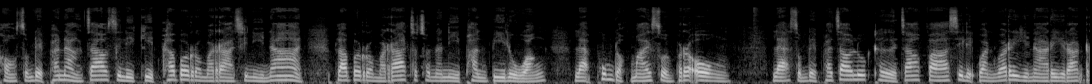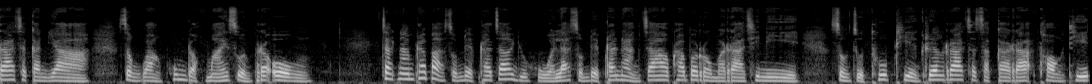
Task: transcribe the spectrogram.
ของสมเด็จพระนางเจ้าสิริกิติ์พระบรมราชินีนาถพระบรมราชชนนีพันปีหลวง และพุ่มดอกไม้ส่วนพระองค์และสมเด็จพระเจ้าลูกเธอเจ้าฟ้าสิริวัณวรีนารีรัตนราชกัญญาทรงวางพุ่มดอกไม้ส่วนพระองค์ จากนั้นพระบาทสมเด็จพระเจ้าอยู่หัว และสมเด็จพระนางเจ้าพระบรมราชินีทรงจุดธูปเทียนเครื่องราชสักการะทองทิศ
